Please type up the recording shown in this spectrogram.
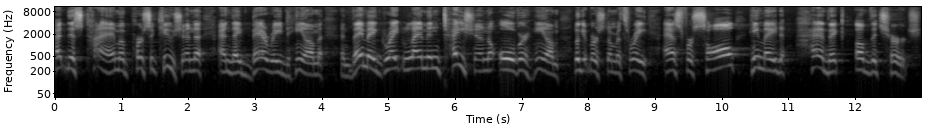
at this time of persecution and they buried him and they made great lamentation over him. Look at verse number three. As for Saul, he made havoc of the church,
